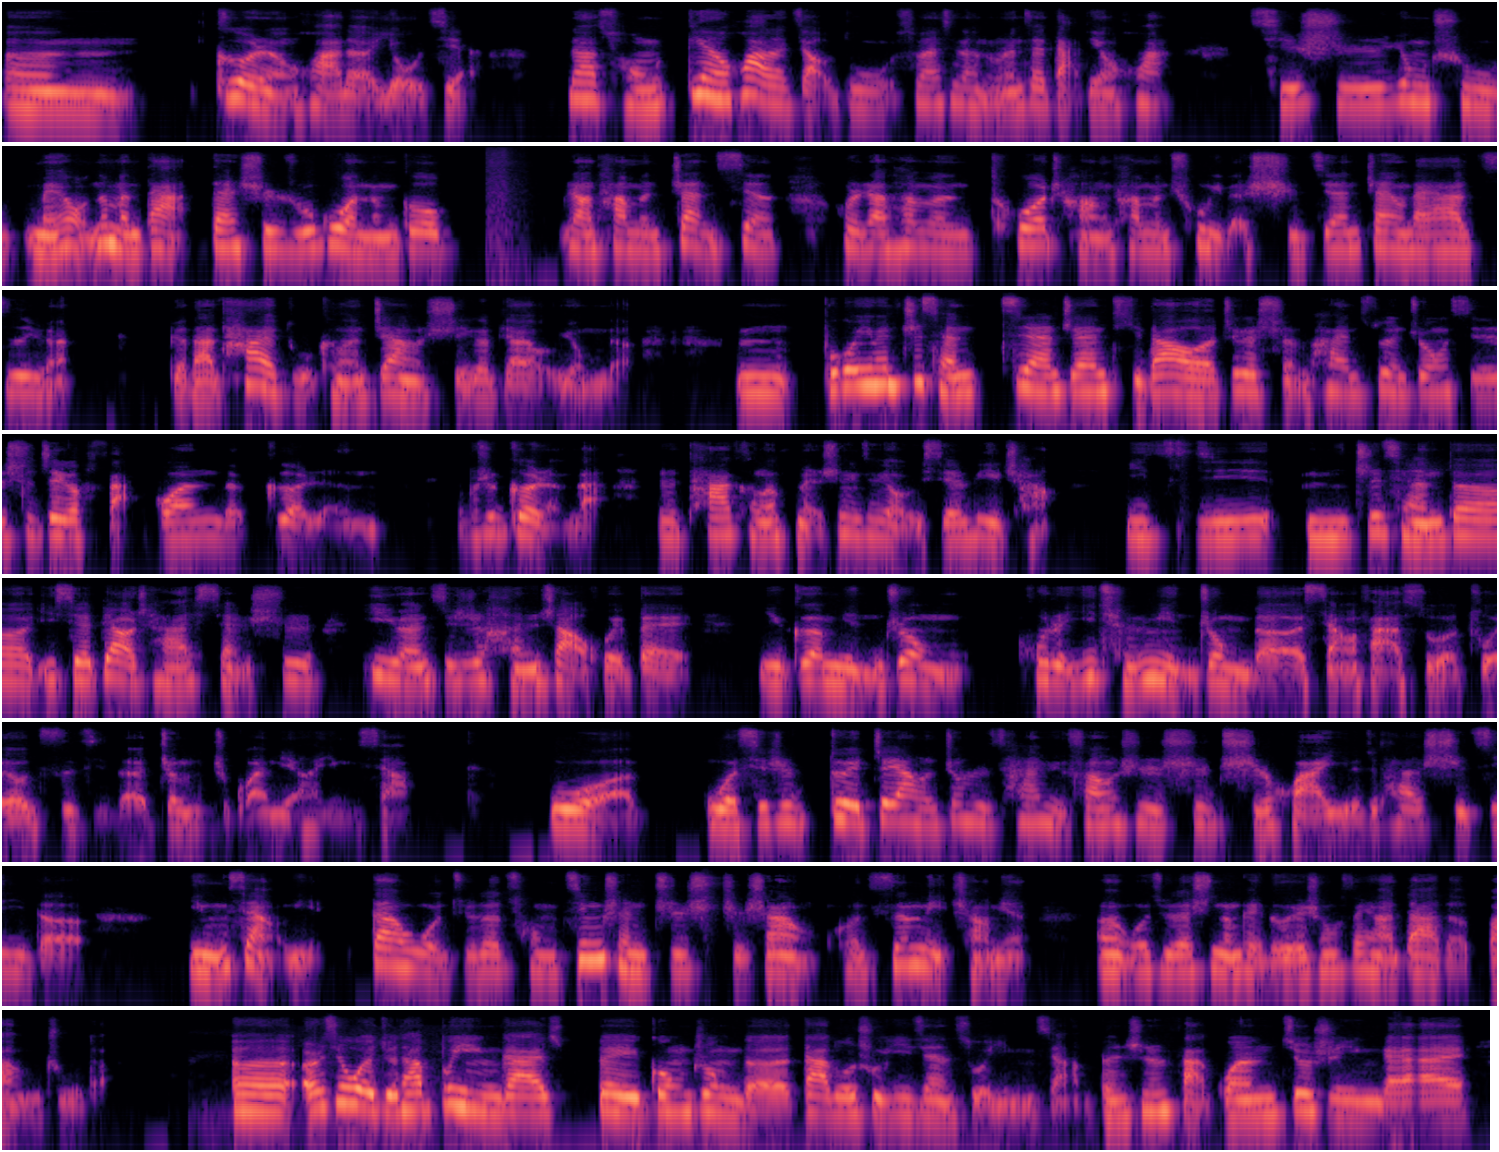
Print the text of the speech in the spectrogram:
嗯个人化的邮件。那从电话的角度，虽然现在很多人在打电话。其实用处没有那么大，但是如果能够让他们占线，或者让他们拖长他们处理的时间，占用大家的资源，表达态度，可能这样是一个比较有用的。嗯，不过因为之前既然之前提到了这个审判最终其实是这个法官的个人，也不是个人吧，就是他可能本身已经有一些立场，以及嗯之前的一些调查显示，议员其实很少会被一个民众。或者一群民众的想法所左右自己的政治观点和影响，我我其实对这样的政治参与方式是持怀疑的，就它的实际的影响力。但我觉得从精神支持上和心理上面，嗯，我觉得是能给留学生非常大的帮助的。呃，而且我也觉得他不应该被公众的大多数意见所影响。本身法官就是应该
